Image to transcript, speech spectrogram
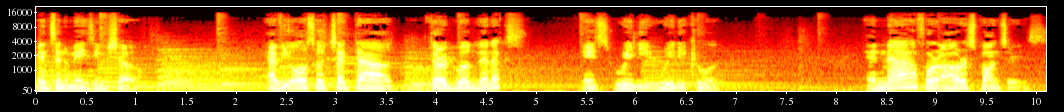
It's an amazing show. Have you also checked out Third World Linux? It's really, really cool. And now for our sponsors.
